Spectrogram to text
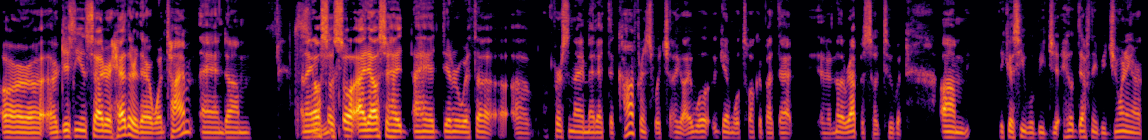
our uh, our Disney insider Heather there one time, and um and I also saw I also had I had dinner with a, a, person I met at the conference, which I, I will again we'll talk about that in another episode too, but um because he will be he'll definitely be joining our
